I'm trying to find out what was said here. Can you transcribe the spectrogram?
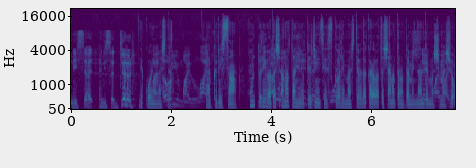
でこう言いました。あクリスさん、本当に私、あなたによって人生救われましたよ。だから私、あなたのために何でもしましょう。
